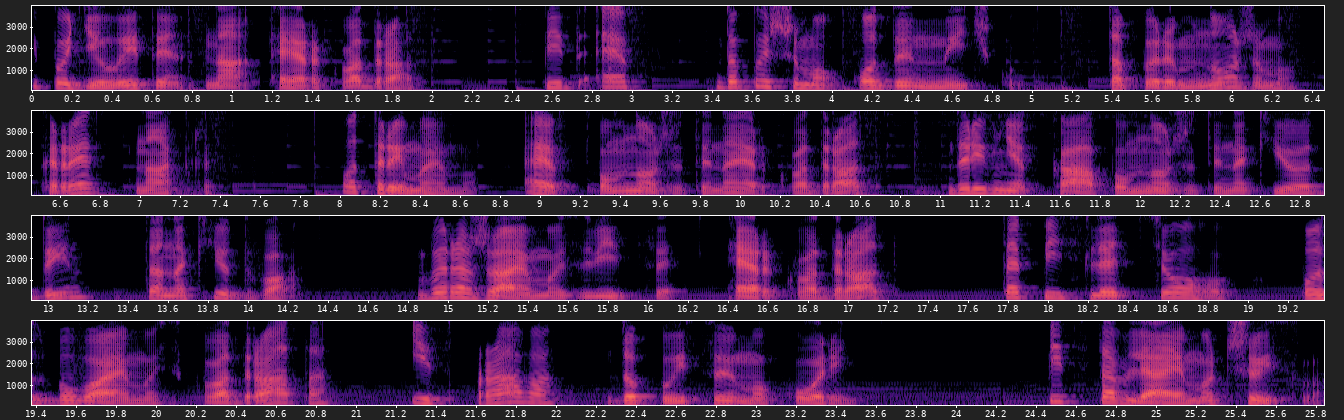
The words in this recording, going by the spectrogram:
і поділити на R квадрат. Під F допишемо одиничку та перемножимо крест накрест. Отримаємо f помножити на r квадрат дорівнює k помножити на q1 та на q2. Виражаємо звідси r квадрат та після цього позбуваємось квадрата і справа дописуємо корінь. Підставляємо числа.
